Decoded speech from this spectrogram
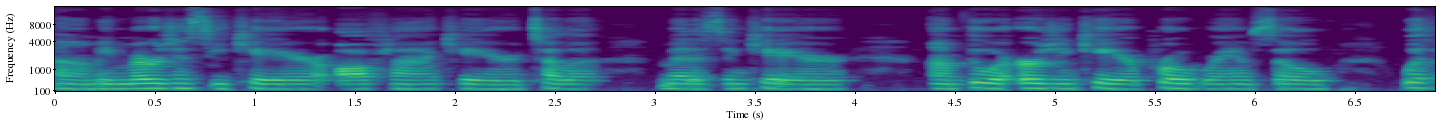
um, emergency care, offline care, telemedicine care um, through an urgent care program. So with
